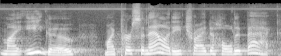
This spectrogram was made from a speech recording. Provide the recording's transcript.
my ego, my personality, tried to hold it back.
